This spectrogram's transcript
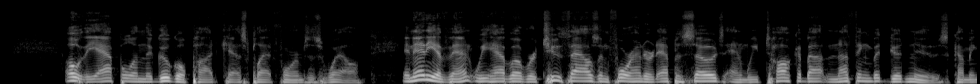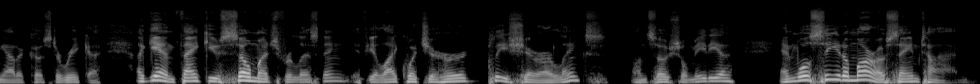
Oh, the Apple and the Google podcast platforms as well. In any event, we have over 2,400 episodes and we talk about nothing but good news coming out of Costa Rica. Again, thank you so much for listening. If you like what you heard, please share our links on social media and we'll see you tomorrow, same time.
